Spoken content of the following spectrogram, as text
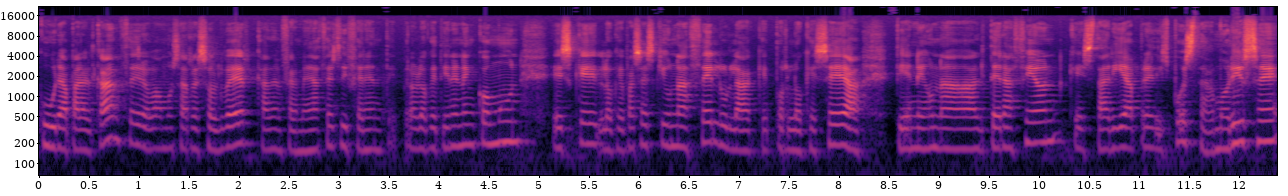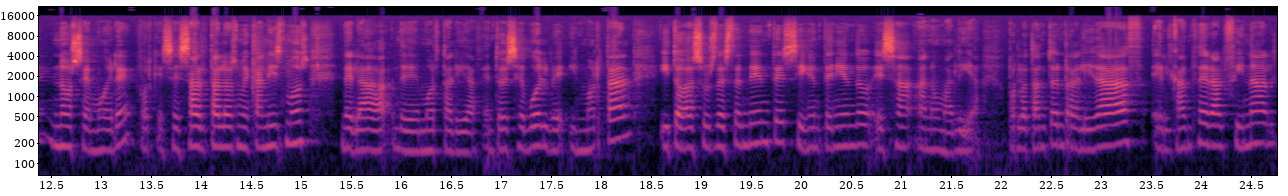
cura para el cáncer o vamos a resolver, cada enfermedad es diferente. Pero lo que tienen en común es que lo que pasa es que una célula que por lo que sea tiene una alteración que estaría predispuesta a morirse, no se muere porque se saltan los mecanismos de la de mortalidad. Entonces se vuelve inmortal y todas sus descendientes siguen teniendo esa anomalía. Por lo tanto, en realidad, el cáncer al final,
